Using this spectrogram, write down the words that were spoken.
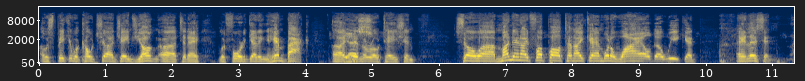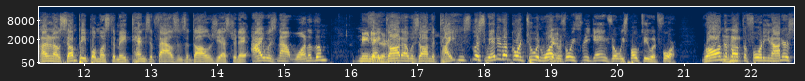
I was speaking with Coach uh, James Young uh, today. Look forward to getting him back uh, Yes. in the rotation. So uh, Monday Night Football tonight, Cam. What a wild uh, weekend. Hey, listen, I don't know. Some people must have made tens of thousands of dollars yesterday. I was not one of them. Me neither. Thank. God I was on the Titans. Listen, we ended up going two and one. Yeah. There was only three games, but we spoke to you at four. Wrong about the 49ers.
